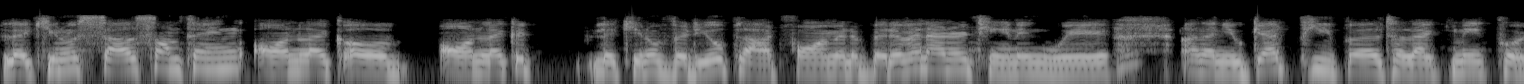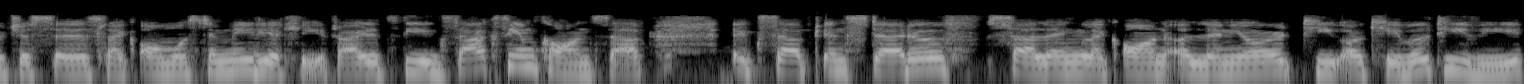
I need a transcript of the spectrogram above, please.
like, you know, sell something on like a, on like a like, you know, video platform in a bit of an entertaining way. And then you get people to like make purchases like almost immediately, right? It's the exact same concept, except instead of selling like on a linear t- or cable TV,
